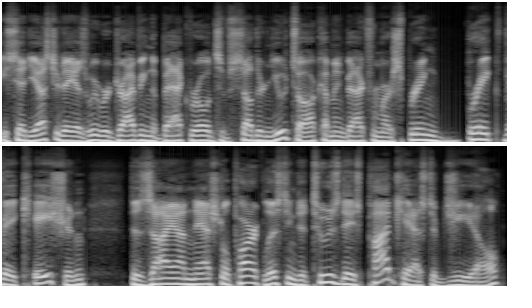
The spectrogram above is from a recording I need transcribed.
He said yesterday, as we were driving the back roads of southern Utah, coming back from our spring break vacation to Zion National Park, listening to Tuesday's podcast of GL,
